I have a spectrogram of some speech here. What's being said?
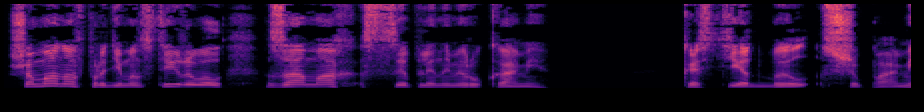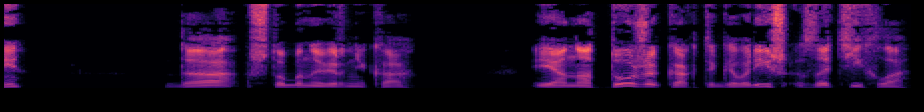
Шаманов продемонстрировал замах сцепленными руками. Кастет был с шипами? Да, чтобы наверняка. И она тоже, как ты говоришь, затихла.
